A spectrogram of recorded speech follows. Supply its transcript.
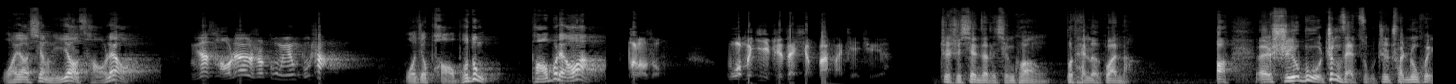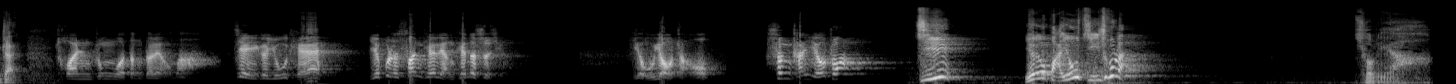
我要向你要草料，你的草料要是供应不上，我就跑不动，跑不了啊。彭老总，我们一直在想办法解决，只是现在的情况不太乐观呐。啊，呃，石油部正在组织川中会战，川中我等得了吗？建一个油田也不是三天两天的事情，油要找，生产也要抓，挤。也要把油挤出来。秋丽啊，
